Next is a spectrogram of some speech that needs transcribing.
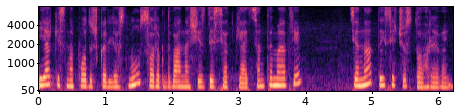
Якісна подушка для сну 42 на 65 см. Ціна 1100 гривень.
